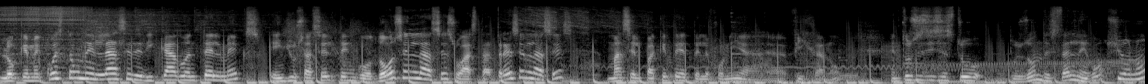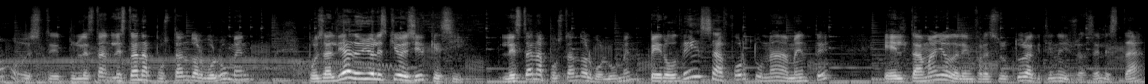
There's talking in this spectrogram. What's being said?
lo que me cuesta un enlace dedicado en Telmex, en Yusacel tengo dos enlaces o hasta tres enlaces, más el paquete de telefonía fija, ¿no? Entonces dices tú, pues ¿dónde está el negocio, no? Este, pues le están, le están apostando al volumen. Pues al día de hoy yo les quiero decir que sí, le están apostando al volumen, pero desafortunadamente el tamaño de la infraestructura que tiene Yusacel está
